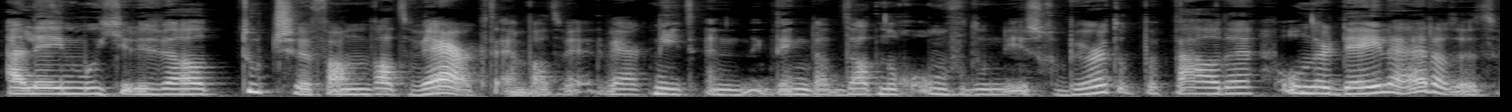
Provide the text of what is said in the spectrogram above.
Alleen moet je dus wel toetsen van wat werkt en wat werkt niet. En ik denk dat dat nog onvoldoende is gebeurd op bepaalde onderdelen. Hè? Dat het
